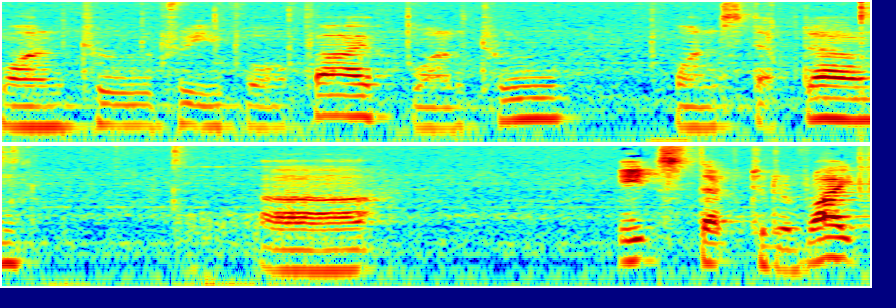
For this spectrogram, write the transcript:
One two three four five. One two. One step down. Uh eight step to the right.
